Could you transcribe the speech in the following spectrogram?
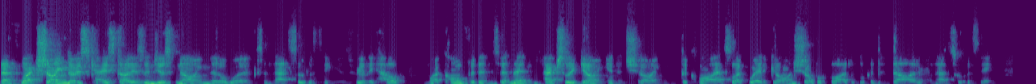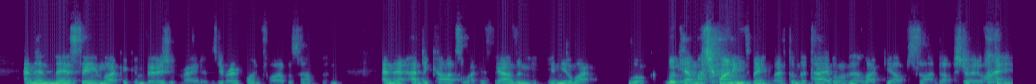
that like showing those case studies and just knowing that it works and that sort of thing has really helped my confidence. And then actually going in and showing the clients like where to go on Shopify to look at the data and that sort of thing. And then they're seeing like a conversion rate of 0.5 or something, and their add to carts like a thousand, and you're like, look, look how much money is being left on the table, and they're like, yep, signed up straight away.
